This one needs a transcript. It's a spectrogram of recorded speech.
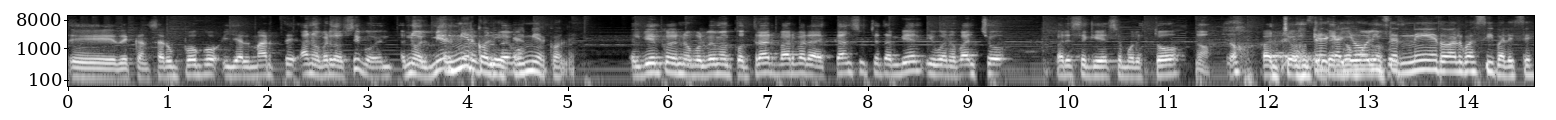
eh, descansar un poco y ya el martes, ah no, perdón, sí, pues, el, no, el miércoles, el miércoles, volvemos- el miércoles. el miércoles nos volvemos a encontrar. Bárbara, descanse usted también. Y bueno, Pancho parece que se molestó. No, No, Pancho, se que le cayó el internet o algo así, parece.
